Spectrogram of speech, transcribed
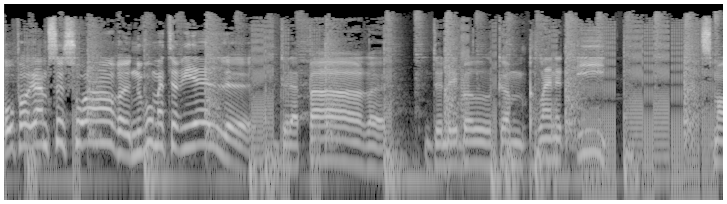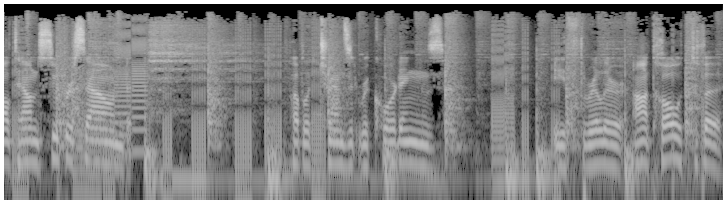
Au programme ce soir, euh, nouveau matériel euh, de la part euh, de labels comme Planet E, Small Town Super Sound, Public Transit Recordings et Thriller, entre autres.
